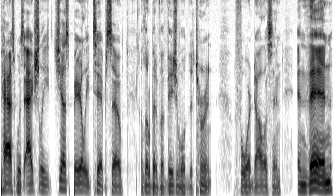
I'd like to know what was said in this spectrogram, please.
pass was actually just barely tipped, so a little bit of a visual deterrent for Dollison. And then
